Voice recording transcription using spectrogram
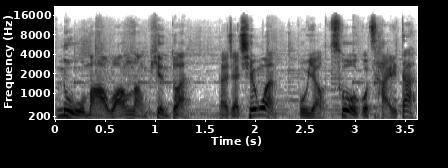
怒骂王朗片段，大家千万不要错过彩蛋。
